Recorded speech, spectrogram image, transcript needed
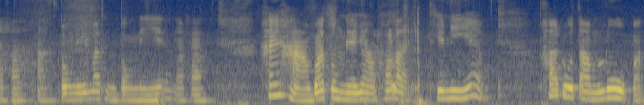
นะคะอะตรงนี้มาถึงตรงนี้นะคะ ให้หาว่าตรงเนี้ยยาวเท่าไหร่ ทีนี้ถ้าดูตามรูปอะ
